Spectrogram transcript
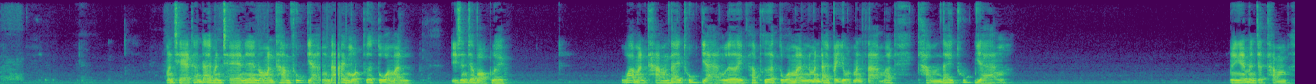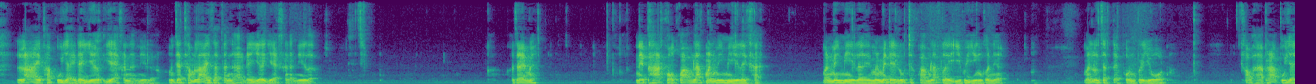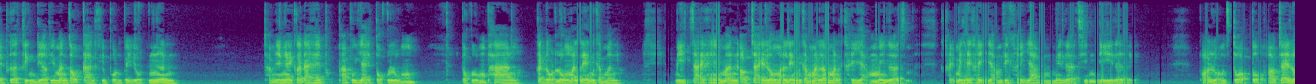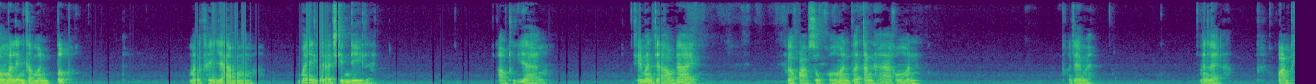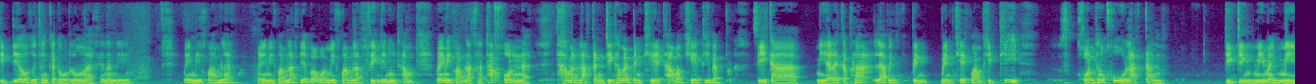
มันแฉท่านได้มันแฉแน่นอนมันทำทุกอย่างได้หมดเพื่อตัวมัน ดิฉันจะบอกเลย ว่ามันทำได้ทุกอย่างเลย ถ้าเพื่อตัวมันมันได้ประโยชน์มันสามารถทำได้ทุกอย่าง ไม่งั้นมันจะทำลายพระผู้ใหญ่ได้เยอะแยะขนาดนี้เหรอมันจะทำร้ายศาสนาได้เยอะแยะขนาดนี้เหรอเข้าใจไหมในพาร์ทของความรักมันไม่มีเลยค่ะ มันไม่มีเลย มันไม่ได้รู้จักความรักเลยอีผู้หญิงคนเนี้ยมันรู้จักแต่ผลประโยชน์ เข้าหาพระผู้ใหญ่เพื่อสิ่งเดียวที่มันต้องการคือผลประโยชน์เงินทำยังไงก็ได้ให้พระผู้ใหญ่ตกหลุม ตกหลุมพราง กระโดดลงมาเล่นกับมัน มีใจให้มันเอาใจลงมาเล่นกับมันแล้วมันขยำไม่เหลือไม่ใช่ขยำที่ขย่ำไม่เหลือชิ้นดีเลย พอหลวมตัวปุ๊บเอาใจลงมาเล่นกับมันปุ๊บ มันขย่ำไม่เหลือชิ้นดีเลย เอาทุกอย่าง ที่มันจะเอาได้ เพื่อความสุขของมันเพื่อตัณหาของมัน เข้าใจไหมนั่นแหละ ความผิดเดียวคือท่านกระโดดลงมาแค่นั้นเอง ไม่มีความรัก ไม่มีความรักอย่าบอกว่ามีความรักสิ่งที่มึงทำไม่มีความรักค่ะ ถ้าคนนะถ้ามันรักกันจริง ถ้ามันเป็นเคสถามว่าเคสที่แบบสีกา มีอะไรกับพระ แล้วเป็นเป็นเป็นเคสความผิดที่คนทั้งคู่รักกัน จริง ๆ มีไหมมี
